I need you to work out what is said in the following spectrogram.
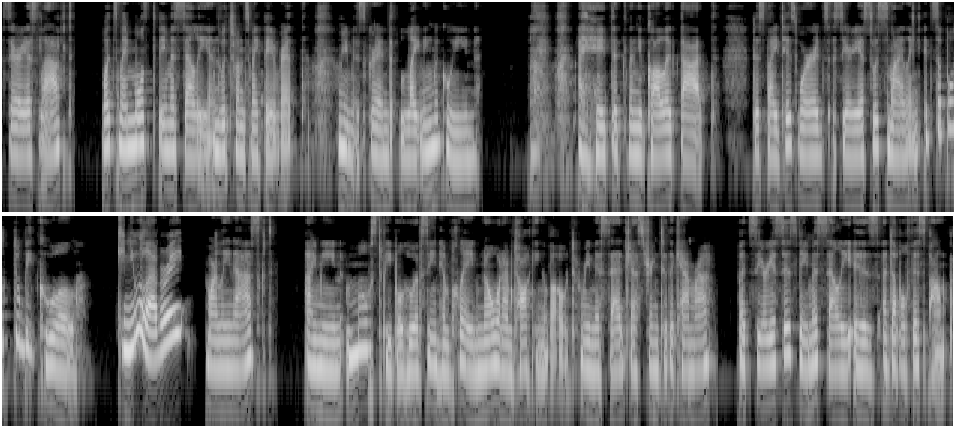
Sirius laughed. What's my most famous celly and which one's my favorite? Remus grinned, Lightning McQueen. I hate it when you call it that. Despite his words, Sirius was smiling. It's supposed to be cool. Can you elaborate? Marlene asked. I mean, most people who have seen him play know what I'm talking about, Remus said, gesturing to the camera. But Sirius's famous celly is a double fist pump,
